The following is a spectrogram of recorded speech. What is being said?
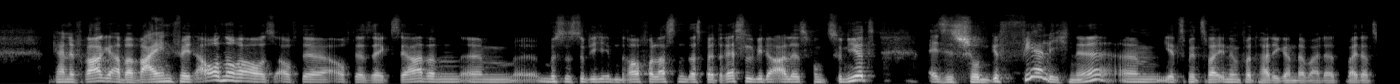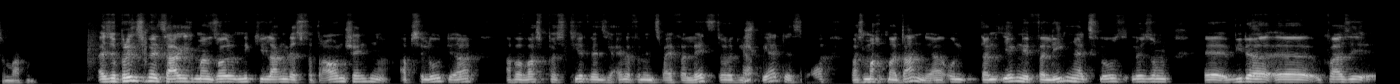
Keine Frage, aber Wein fällt auch noch aus auf der, auf der 6. Ja, dann ähm, müsstest du dich eben darauf verlassen, dass bei Dressel wieder alles funktioniert. Es ist schon gefährlich, ne? Ähm, jetzt mit zwei Innenverteidigern da weiter, weiterzumachen. Also prinzipiell sage ich, man soll Niki Lang das Vertrauen schenken, absolut, ja. Aber was passiert, wenn sich einer von den zwei verletzt oder gesperrt ist? Ja? Was macht man dann? Ja? Und dann irgendeine Verlegenheitslösung äh, wieder äh, quasi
